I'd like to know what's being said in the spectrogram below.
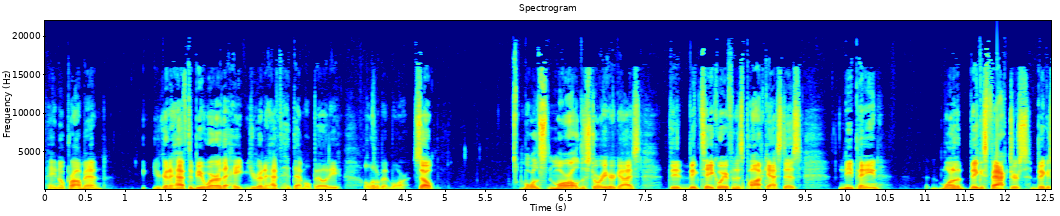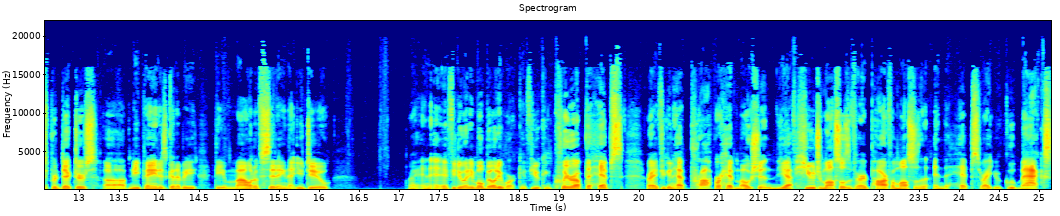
hey, no problem, man you're going to have to be aware that hey, you're going to have to hit that mobility a little bit more. So, moral, moral of the story here, guys. The big takeaway from this podcast is knee pain. One of the biggest factors, biggest predictors uh, of knee pain is going to be the amount of sitting that you do right? And if you do any mobility work, if you can clear up the hips, right? If you can have proper hip motion, you have huge muscles, very powerful muscles in the hips, right? Your glute max,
